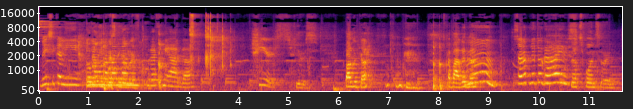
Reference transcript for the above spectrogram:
Basically, Sobrang yung laman ng ref ni Aga. Cheers! Cheers. Pagod ka? Kapagod na? Mm, sarap nito guys! Not sponsored.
